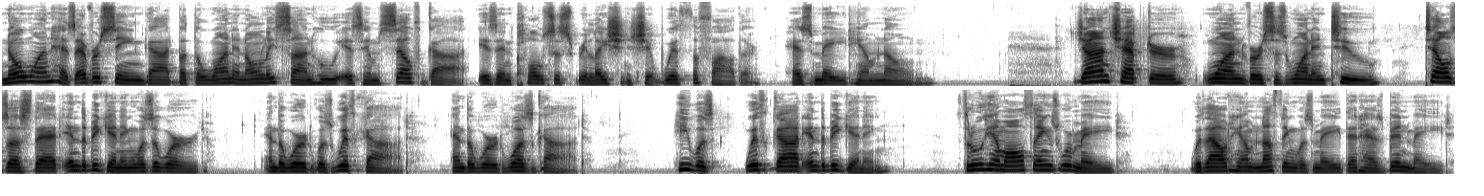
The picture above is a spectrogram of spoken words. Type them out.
No one has ever seen God, but the one and only Son, who is himself God, is in closest relationship with the Father, has made him known. John chapter 1, verses 1 and 2 tells us that in the beginning was a Word, and the Word was with God, and the Word was God. He was with God in the beginning. Through him all things were made. Without him nothing was made that has been made.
